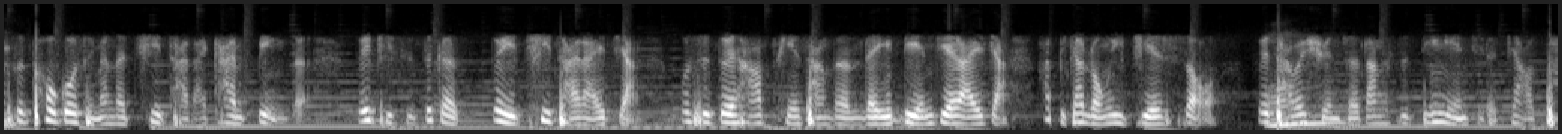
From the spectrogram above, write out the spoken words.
他是透过什么样的器材来看病的？所以其实这个对器材来讲，或是对他平常的连连接来讲，他比较容易接受。所以才会选择当时低年级的教材。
